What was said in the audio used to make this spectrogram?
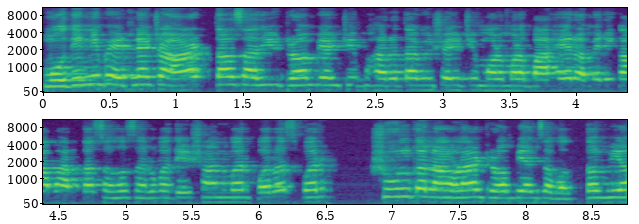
मोदींनी भेटण्याच्या आठ तास आधी ट्रम्प यांची भारताविषयीची मळमळ बाहेर अमेरिका भारतासह सर्व देशांवर परस्पर शुल्क लावणार ट्रम्प यांचं वक्तव्य.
